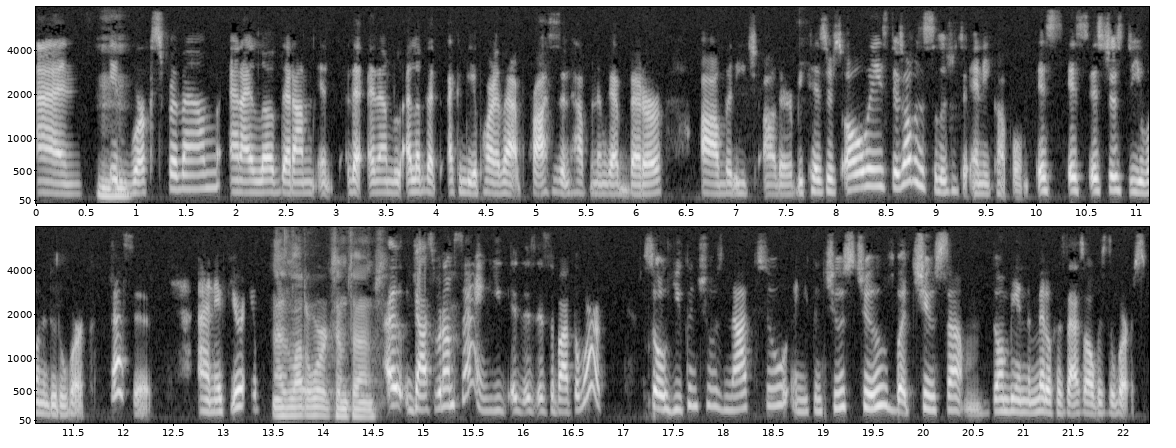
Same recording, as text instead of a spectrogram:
and mm-hmm. it works for them. And I love that I'm in, that, and I'm, I love that I can be a part of that process and helping them get better um, with each other because there's always there's always a solution to any couple. It's it's it's just do you want to do the work? That's it. And if you're that's a lot of work sometimes. I, that's what I'm saying. You, it's, it's about the work. So you can choose not to and you can choose to, but choose something. Don't be in the middle because that's always the worst.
